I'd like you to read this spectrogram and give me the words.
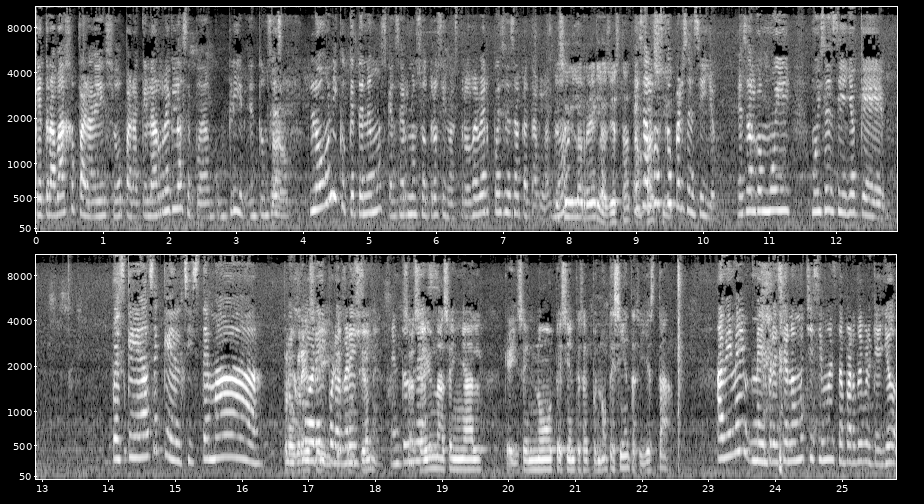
que trabaja para eso, para que las reglas se puedan cumplir. Entonces, Claro. Lo único que tenemos que hacer nosotros y nuestro deber pues es acatarlas, ¿no? Es seguir las reglas, ya está tan Es algo súper sencillo. Es algo muy, muy sencillo que, pues que hace que el sistema progrese mejore y y que progrese. funcione. Entonces, o sea, si hay una señal que dice no te sientes ahí, pues no te sientas y ya está. a mí me, me impresionó muchísimo esta parte porque yo,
